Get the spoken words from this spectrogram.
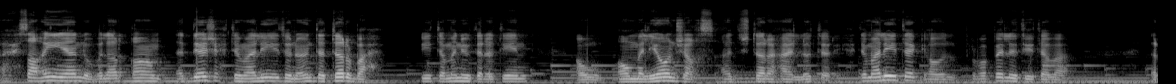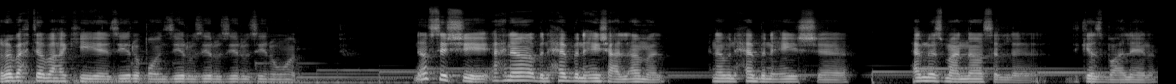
احصائيا وبالأرقام قديش احتمالية إنه أنت تربح في 38 أو أو مليون شخص اشترى هاي ال lottery. احتماليتك أو ال probability تبع الربح تبعك هي 0.00001 نفس الشيء. إحنا بنحب نعيش على الأمل. إحنا بنحب نعيش نحب نسمع الناس اللي كذبوا علينا.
